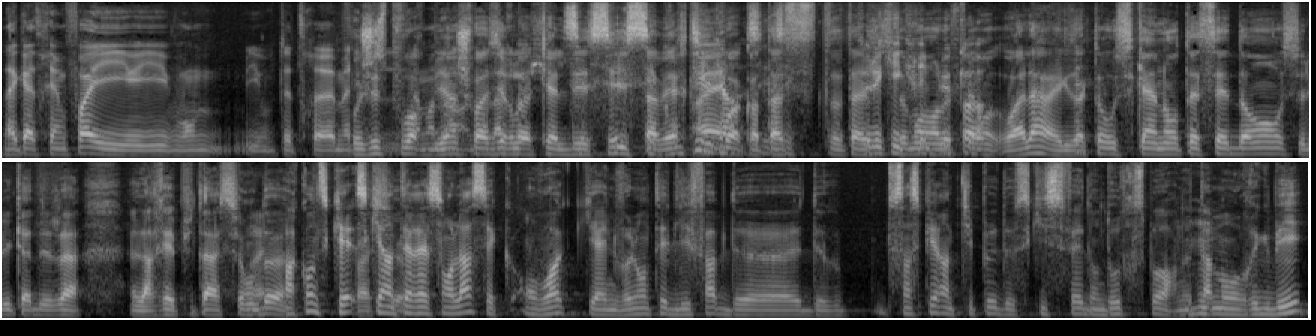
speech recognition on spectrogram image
la quatrième fois, ils, ils vont, ils vont peut-être euh, Il mettre faut juste pouvoir bien dans- choisir lequel des c'est- six c'est t'avertit, compliqué, quoi. hein. Quand celui qui justement, crie le plus fort. l'occurrence- voilà, exactement. Ou celui qui a ou celui qui a déjà la réputation Ouais. de. Par contre, ce qui est, Pas ce qui est sûr. intéressant là, c'est qu'on voit qu'il y a une volonté de l'IFAB de, de s'inspirer un petit peu de ce qui se fait dans d'autres sports, notamment au rugby.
